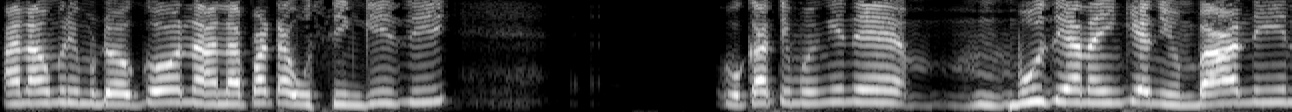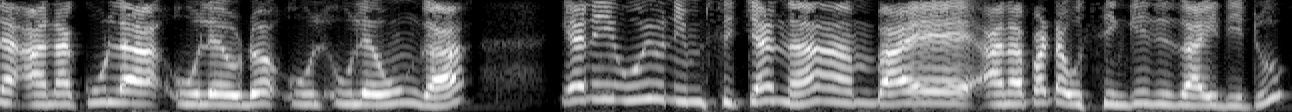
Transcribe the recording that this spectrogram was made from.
ana umri mdogo na anapata usingizi. Wakati mwingine mbuzi anaingia nyumbani na anakula ule, udo, ule unga. Yaani huyu ni msichana ambaye anapata usingizi zaidi tu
